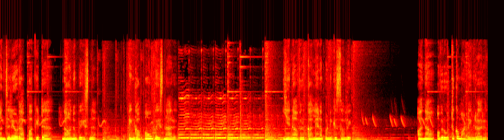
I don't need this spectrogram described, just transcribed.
அஞ்சலியோட அப்பா கிட்ட நானும் பேசினேன். எங்க அப்பாவும் பேசினாரு. என்ன அவர் கல்யாணம் பண்ணிக்க சொல்லி. ஆனா அவர் ஒத்துக்க மாட்டேங்கிறாரு.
